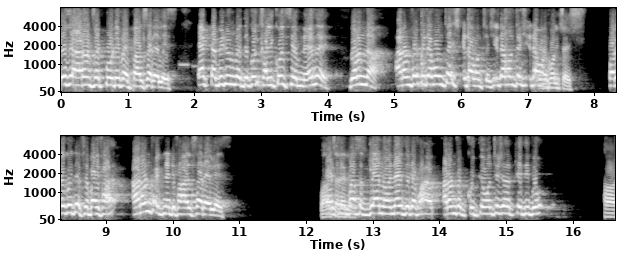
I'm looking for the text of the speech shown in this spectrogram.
এই যে আরন five forty five Pulsar LS একটা ভিডিওর মধ্যে খালি কইছি এমনি এই যে? ধরেন না আরন ফাইভ এটা পঞ্চাশ এটা পঞ্চাশ এটা পঞ্চাশ এটা পঞ্চাশ। পঞ্চাশ। পরে কইতেছে ভাই আরন five ninety Pulsar LS S জ্ঞান হয় নাই যেটা আরন ফাইভ করতে পঞ্চাশ হাজার টাকা দিব। হ্যাঁ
